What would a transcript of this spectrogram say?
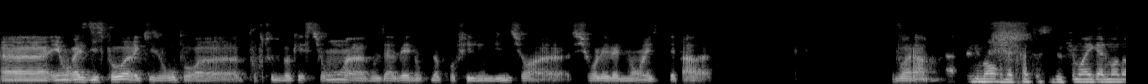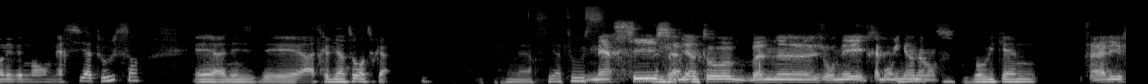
Euh, et on reste dispo avec Izuru pour, euh, pour toutes vos questions. Euh, vous avez donc nos profils LinkedIn sur, sur l'événement. N'hésitez pas. Voilà. Absolument. On remettra tous ces documents également dans l'événement. Merci à tous et n'hésitez à très bientôt en tout cas. Merci à tous. Merci. à bientôt. Bonne journée et très bon week-end d'avance. Bon week-end. Salut.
